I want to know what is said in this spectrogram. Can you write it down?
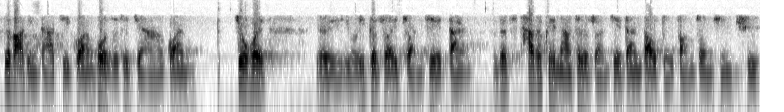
司法警察机关或者是检察官，就会呃有一个所谓转介单，那他就可以拿这个转介单到毒防中心去，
